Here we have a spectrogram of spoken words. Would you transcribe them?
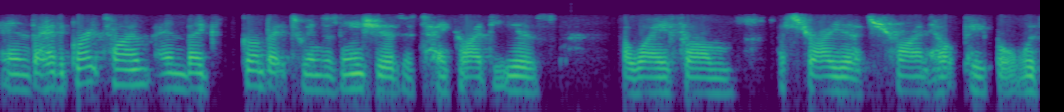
and they had a great time, and they've gone back to Indonesia to take ideas away from Australia to try and help people with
